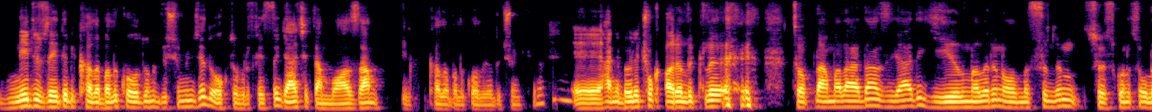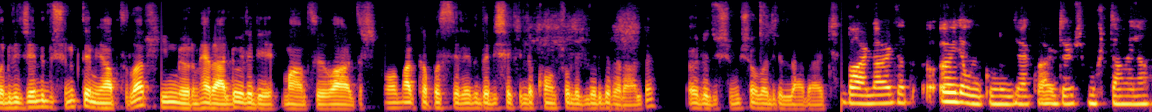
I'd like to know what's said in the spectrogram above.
ne düzeyde bir kalabalık olduğunu düşününce de Oktoberfest'te gerçekten muazzam bir kalabalık oluyordu çünkü. Ee, hani böyle çok aralıklı toplanmalardan ziyade yığılmaların olmasının söz konusu olabileceğini düşünüp de mi yaptılar? Bilmiyorum herhalde öyle bir mantığı vardır. Normal kapasiteleri de bir şekilde kontrol edilebilir herhalde. Öyle düşünmüş olabilirler belki. Barlarda öyle uygulayacaklardır muhtemelen.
